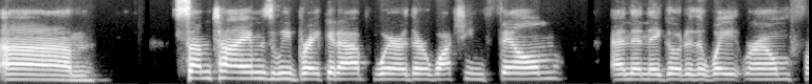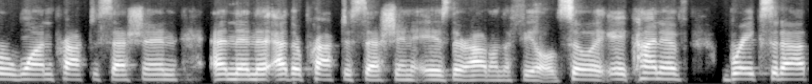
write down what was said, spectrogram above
Um, sometimes we break it up where they're watching film and then they go to the weight room for one practice session and then the other practice session is they're out on the field. So it, it kind of breaks it up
